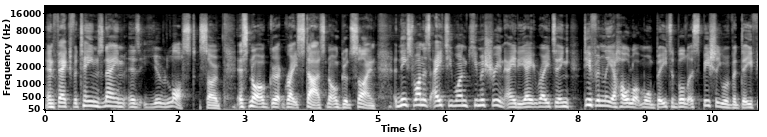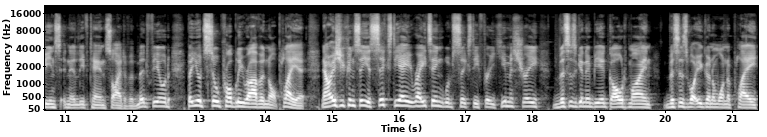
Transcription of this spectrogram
In fact, the team's name is You Lost, so it's not a great start. It's not a good sign. The next one is 81 chemistry and 88 rating. Definitely a whole lot more beatable, especially with the defense in the left-hand side of the midfield, but you'd still probably rather rather not play it. Now, as you can see, a 68 rating with 63 chemistry. This is going to be a gold mine. This is what you're going to want to play.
